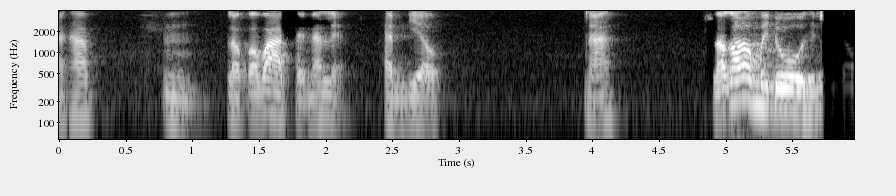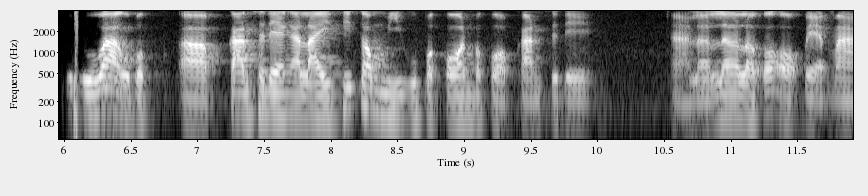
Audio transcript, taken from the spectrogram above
นะครับ อืม เราก็วาดไปนั่นแหละ แผ่นเดียว นะแล้วก็ต้องไปดูทีนี้ต้องไปดูว่าอุปอการแสดงอะไรที่ต้องมีอุปกรณ์ประกอบการแสดง อ่า แล้วแล้วเราก็ออกแบบมา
